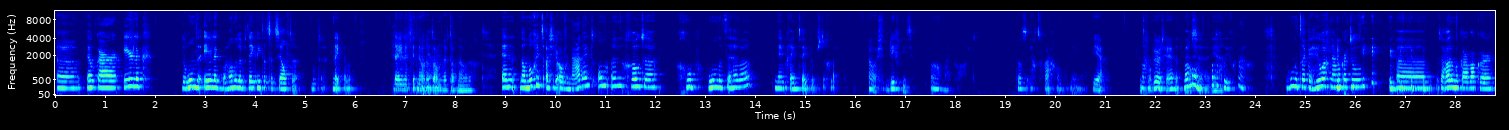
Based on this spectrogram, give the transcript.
ehm, elkaar eerlijk, de honden eerlijk behandelen, betekent niet dat ze hetzelfde moeten Nee. hebben. De een heeft dit nodig, Ja. de ander heeft dat nodig. En dan nog iets, als je erover nadenkt om een grote groep honden te hebben, neem geen twee pups tegelijk. Oh, alsjeblieft niet. Oh my god. Dat is echt vraag van problemen. Ja, het gebeurt hè. Dat Waarom? mensen, Wat ja. een goede vraag. Honden trekken heel erg naar elkaar toe. Ehm, ze houden elkaar wakker.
